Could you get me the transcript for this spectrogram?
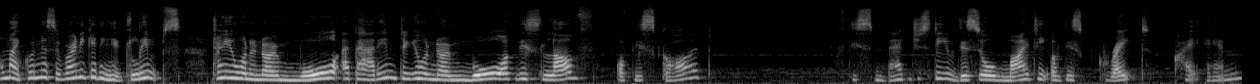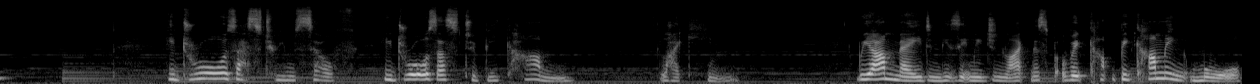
Oh my goodness, if we're only getting a glimpse, don't you want to know more about Him? Don't you want to know more of this love, of this God, of this majesty, of this Almighty, of this great I am. He draws us to Himself, He draws us to become like Him. We are made in His image and likeness, but we're becoming more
